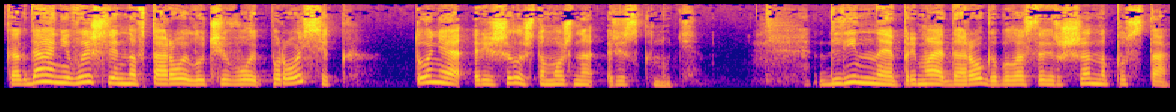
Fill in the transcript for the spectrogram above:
Когда они вышли на второй лучевой просек, Тоня решила, что можно рискнуть. Длинная прямая дорога была совершенно пуста.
